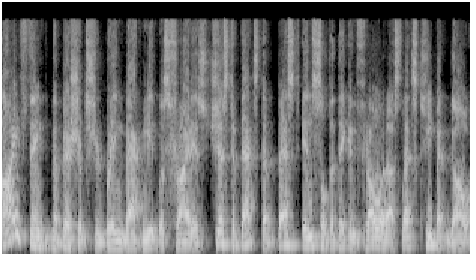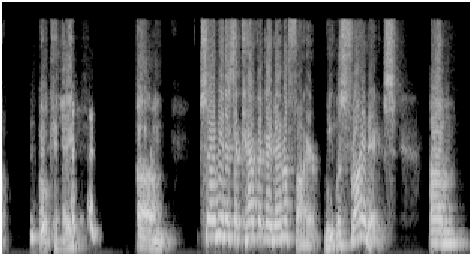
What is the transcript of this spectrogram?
I think the bishops should bring back Meatless Fridays. Just if that's the best insult that they can throw at us, let's keep it going. Okay. um, so, I mean, it's a Catholic identifier, Meatless Fridays. Um,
